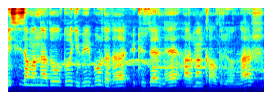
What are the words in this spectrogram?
Eski zamanlarda olduğu gibi burada da öküzlerle harman kaldırıyorlar.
